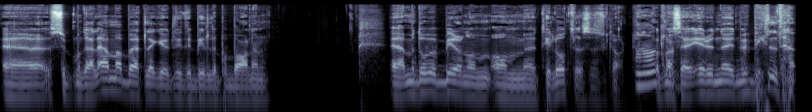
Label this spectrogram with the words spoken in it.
eh, supermodell Emma börjat lägga ut lite bilder på barnen. Eh, men då ber hon om, om tillåtelse såklart. Ah, okej. Att man säger, är du nöjd med bilden?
